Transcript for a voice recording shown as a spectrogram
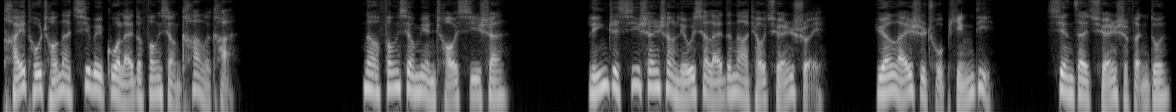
抬头朝那气味过来的方向看了看。那方向面朝西山，临着西山上流下来的那条泉水，原来是处平地，现在全是坟墩。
